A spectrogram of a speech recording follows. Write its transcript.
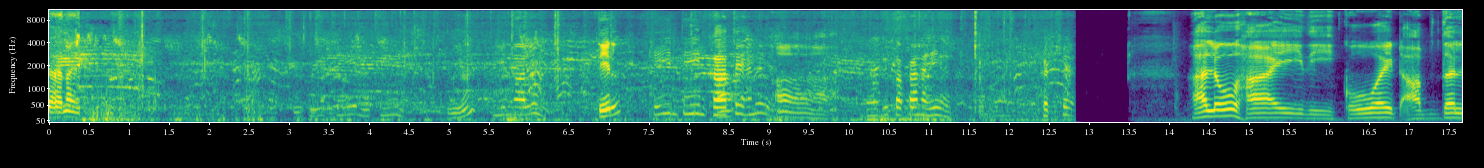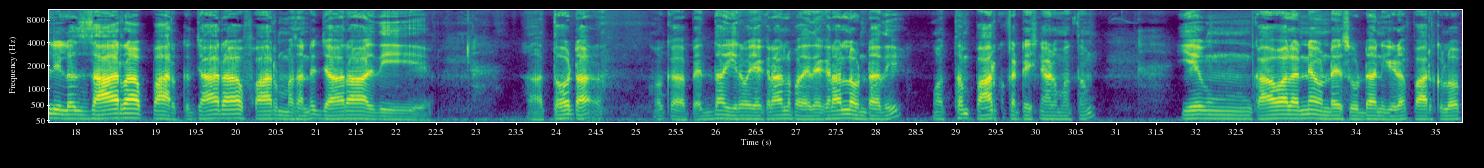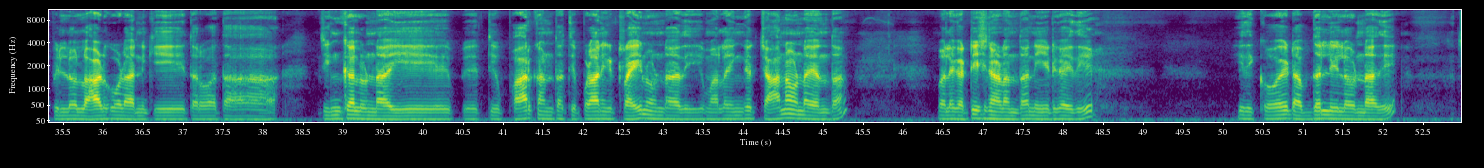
क्या है ना हम्म, तीन मालूम तिल तीन तीन खाते हैं ना ये। हाँ अभी पका नहीं है कच्चे హలో హాయ్ ఇది కోవైట్ అబ్దల్ ఇలా జారా పార్క్ జారా ఫార్మస్ అంటే జారా ఇది ఆ, తోట ఒక పెద్ద ఇరవై ఎకరాల పదహైదు ఎకరాల్లో ఉంటుంది మొత్తం పార్క్ కట్టేసినాడు మొత్తం. ఏం కావాలనే ఉండే చూడ్డానికి ఇక్కడ పార్కులో. పిల్లలు ఆడుకోవడానికి తర్వాత జింకలు ఉన్నాయి పార్క్ అంతా తిప్పడానికి ట్రైన్ ఉండాది. మళ్ళీ ఇంకా చాలా ఉన్నాయి అంతా. భలే కట్టేసినాడంతా నీట్గా ఇది. ఇది కోయిట్ అబ్దల్లీలో ఉండదు.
